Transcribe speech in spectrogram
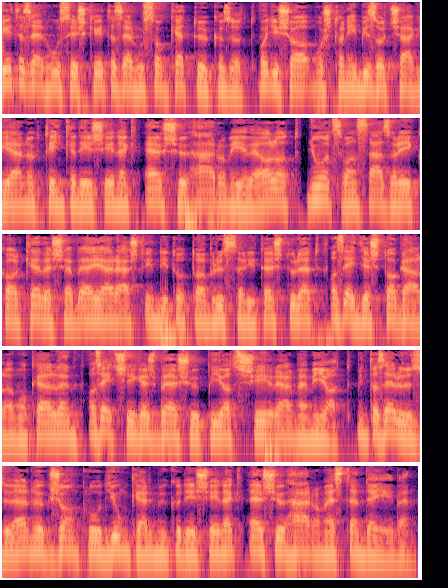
2020 és 2022 között, vagyis a mostani bizottsági elnök ténykedésének első három éve alatt 80%-kal kevesebb eljárást indította a brüsszeli testület az egyes tagállamok ellen az egységes belső piac sérelme miatt, mint az előző elnök Jean-Claude Juncker működésének első három esztendejében.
